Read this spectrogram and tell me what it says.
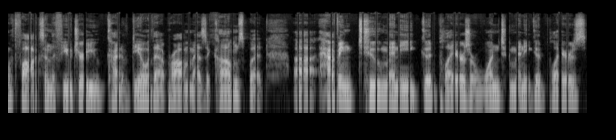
with Fox in the future, you kind of deal with that problem as it comes. But uh, having too many good players or one too many good players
